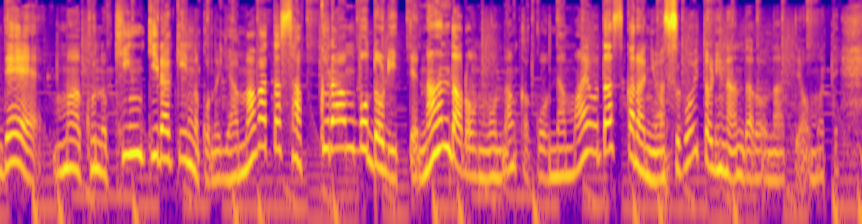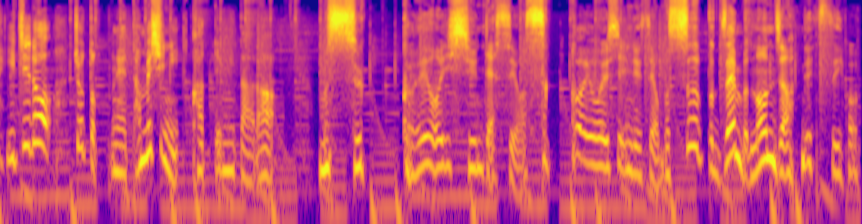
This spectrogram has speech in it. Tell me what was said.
で、まあこのキンキラキンのこの山形さくらんぼ鳥ってなんだろう？もうなんかこう名前を出すからにはすごい鳥なんだろうなって思って、一度ちょっとね、試しに買ってみたら、もうすっごい美味しいんですよ。すっごい美味しいんですよ。もうスープ全部飲んじゃうんですよ。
